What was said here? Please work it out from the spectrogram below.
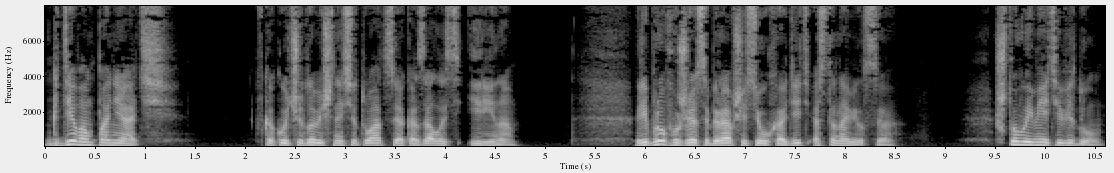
«Где вам понять?» в какой чудовищной ситуации оказалась Ирина. Ребров, уже собиравшийся уходить, остановился. «Что вы имеете в виду?»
